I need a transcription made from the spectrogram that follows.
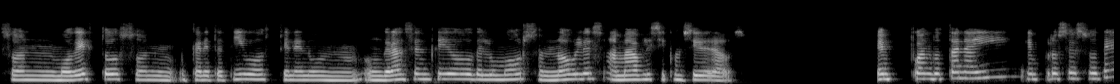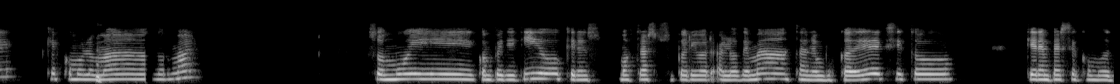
Son modestos, son caritativos, tienen un, gran sentido del humor, son nobles, amables y considerados. cuando están ahí en proceso de, que es como lo más normal, son muy competitivos, quieren mostrarse superior a los demás, están en busca de éxito, quieren verse como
